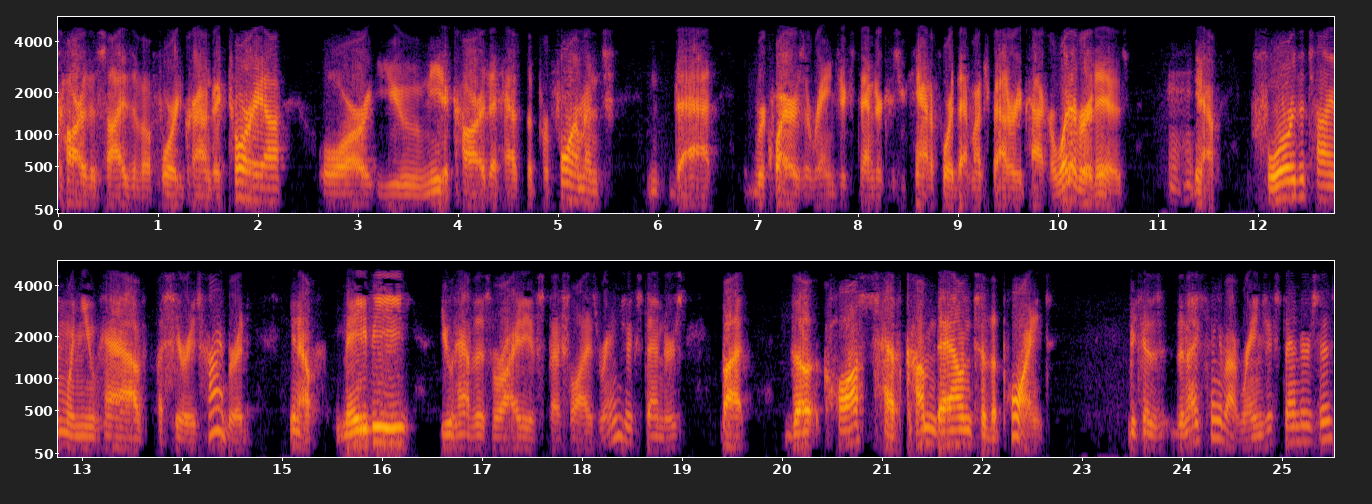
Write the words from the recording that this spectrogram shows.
car the size of a Ford Crown Victoria or you need a car that has the performance that requires a range extender because you can't afford that much battery pack or whatever it is, Mhm. you know, for the time when you have a series hybrid, you know, maybe you have this variety of specialized range extenders, but the costs have come down to the point because the nice thing about range extenders is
